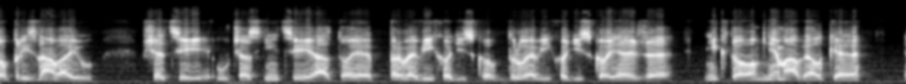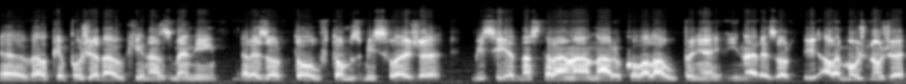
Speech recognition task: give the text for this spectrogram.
To priznávajú všetci účastníci a to je prvé východisko. Druhé východisko je, že nikto nemá veľké, e, veľké požiadavky na zmeny rezortov v tom zmysle, že by si jedna strana nárokovala úplne iné rezorty, ale možno, že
